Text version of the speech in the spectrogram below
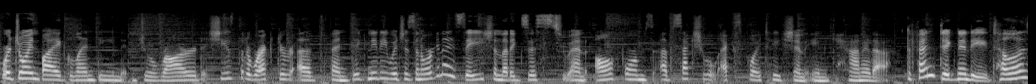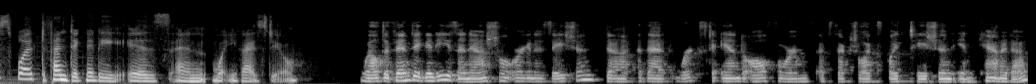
We're joined by Glendyne Gerrard. She is the director of Defend Dignity, which is an organization that exists to end all forms of sexual exploitation in Canada. Defend Dignity, tell us what Defend Dignity is and what you guys do. Well, Defend Dignity is a national organization that, that works to end all forms of sexual exploitation in Canada.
